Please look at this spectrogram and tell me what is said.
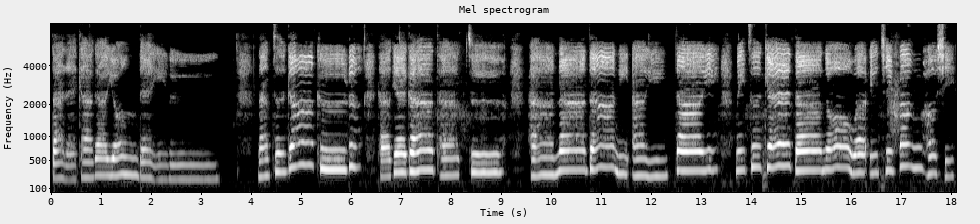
誰かが呼んでいる。夏が来る、影が立つ。花田に会いたい。見つけたのは一番星。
